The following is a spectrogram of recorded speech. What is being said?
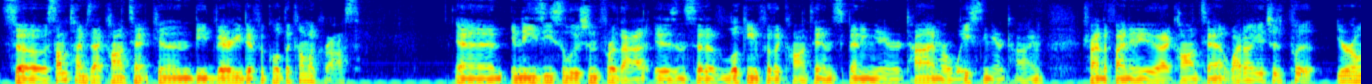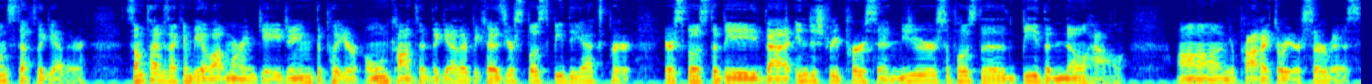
So sometimes that content can be very difficult to come across. And an easy solution for that is instead of looking for the content, spending your time or wasting your time trying to find any of that content, why don't you just put your own stuff together? Sometimes that can be a lot more engaging to put your own content together because you're supposed to be the expert. You're supposed to be that industry person. You're supposed to be the know how on your product or your service.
